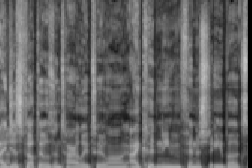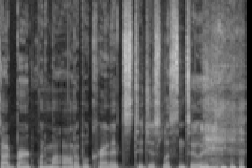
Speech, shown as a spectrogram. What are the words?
I just felt it was entirely too long. I couldn't even finish the ebook, so I burnt one of my Audible credits to just listen to it.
